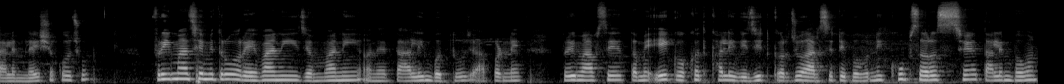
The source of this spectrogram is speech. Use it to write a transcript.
તાલીમ લઈ શકો છો. ફ્રીમાં છે મિત્રો રહેવાની, જમવાની અને તાલીમ બધું જ આપણને ફ્રીમાં આપશે. તમે એક વખત ખાલી વિઝિટ કરજો આરસીટી ભવનની. ખૂબ સરસ છે તાલીમ ભવન.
